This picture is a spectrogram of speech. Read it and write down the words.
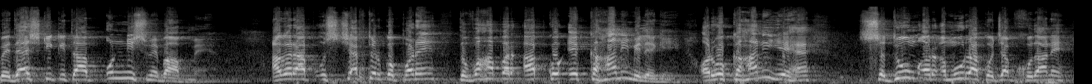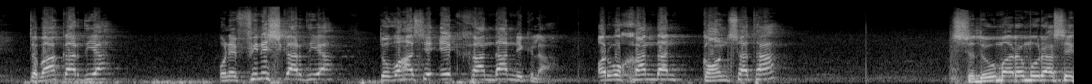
पैदाइश की किताब 19वें बाब में। अगर आप उस चैप्टर को पढ़ें तो वहाँ पर आपको एक कहानी मिलेगी। और वो कहानी ये है, सदूम और अमूरा को जब खुदा ने तबाह कर दिया, उन्हें फिनिश कर दिया तो वहाँ से एक खानदान निकला। और वो खानदान कौन सा था? सदूम और अमूरा से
